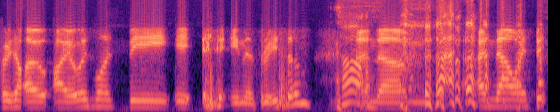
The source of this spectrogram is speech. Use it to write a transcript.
for example, I, I always wanted to be in a threesome, Oh. and um, and now I think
